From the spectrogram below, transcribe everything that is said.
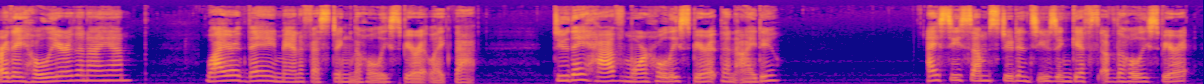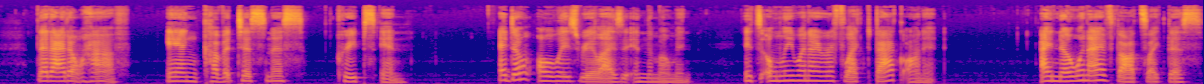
Are they holier than I am? Why are they manifesting the Holy Spirit like that? Do they have more Holy Spirit than I do? I see some students using gifts of the Holy Spirit that I don't have, and covetousness creeps in. I don't always realize it in the moment. It's only when I reflect back on it. I know when I have thoughts like this,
